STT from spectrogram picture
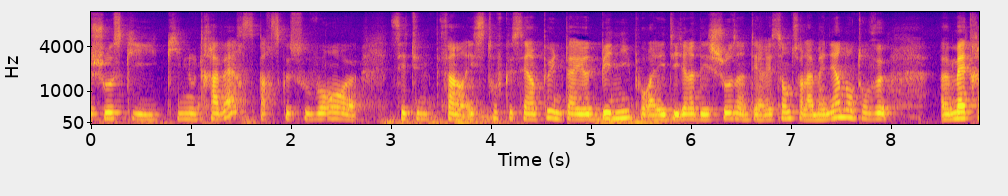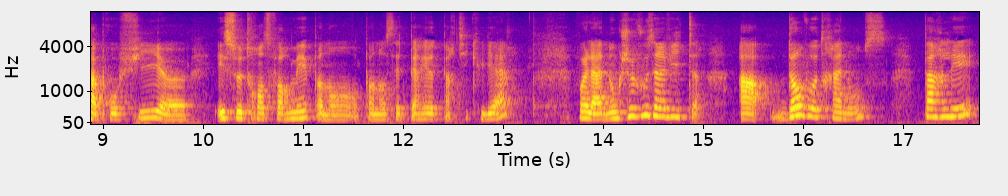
choses qui, nous traversent parce que souvent euh, une, il se trouve que c'est un peu une période bénie pour aller dire des choses intéressantes sur la manière dont on veut euh, mettre à profit et se transformer pendant cette période particulière. Voilà, donc je vous invite à, dans votre annonce, parler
